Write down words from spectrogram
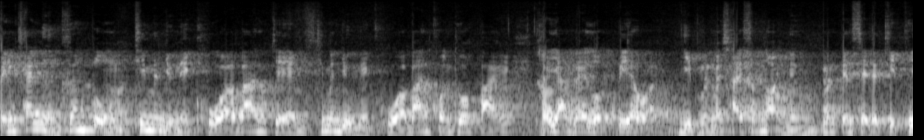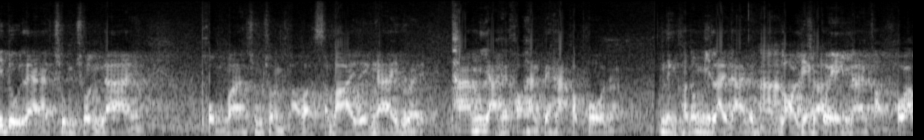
เป็นแค่หนึ่งเครื่องปรุงอะที่มันอยู่ในครัวบ้านเจมส์ที่มันอยู่ในครัวบ้านคนทั่วไปแล้วอยากได้รสเปรี้ยวอะหยิบมันมาใช้สักหน่อยหนึ่งมันเป็นเศรษฐกิจที่ดูแลชุมชนได้ ผมว่าชุมชนเขาอะสบายเลยง่ายด้วย ถ้าไม่อยากให้เขาหันไปหาข้าวโพดอะหนึ่งเขาต้องมีรายได้เป็นอ่าหล่อเลี้ยงใช่ตัวเองได้ก่อนเพราะว่า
